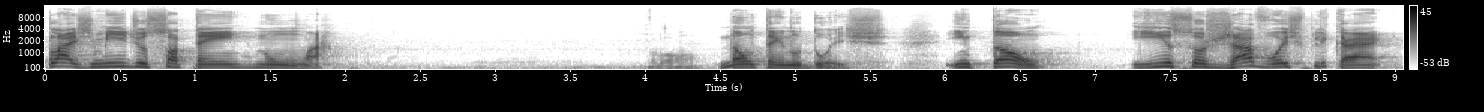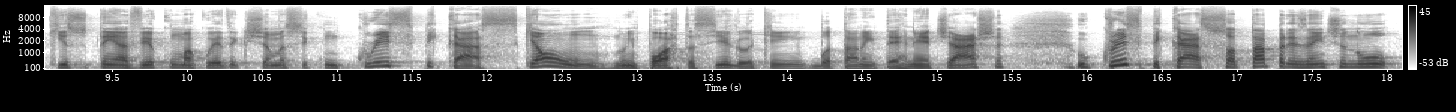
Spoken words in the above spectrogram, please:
plasmídio só tem no 1A. Tá bom. Não tem no 2. Então, e isso eu já vou explicar que isso tem a ver com uma coisa que chama-se com CRISPR-Cas, que é um, não importa a sigla, quem botar na internet acha. O CRISPR-Cas só está presente no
